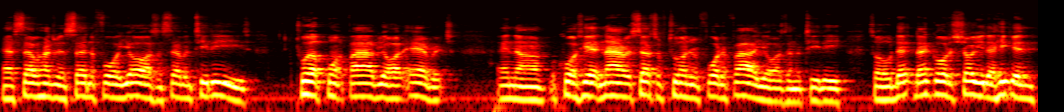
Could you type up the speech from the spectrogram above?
had 774 yards and seven TDs, 12.5 yard average. And uh, of course, he had nine receptions, 245 yards in a TD. So that that goes to show you that he can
